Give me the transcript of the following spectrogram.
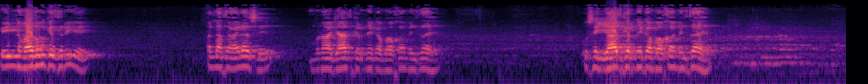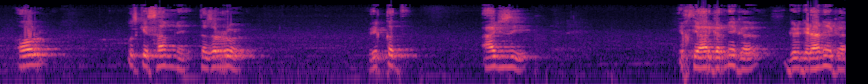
کہ ان نمازوں کے ذریعے اللہ تعالیٰ سے مناجات کرنے کا موقع ملتا ہے۔ اسے یاد کرنے کا موقع ملتا ہے۔ اور اس کے سامنے تجرع رقت آجزی اختیار کرنے کا گڑ گڑانے کا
